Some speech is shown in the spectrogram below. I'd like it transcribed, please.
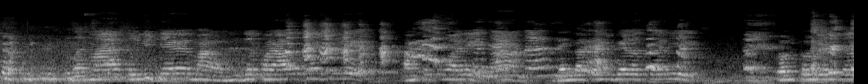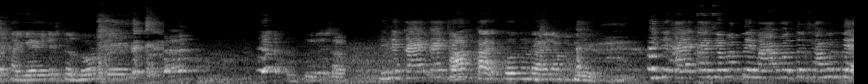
पण माझ्या मा- मुदत पण आवडत नाही तुला सांगतो तुम्हाला धंदा कमी केला तरी कोण कोण यायलेच तर जोड दे तुला सांग. तिने काय काय हा जमत काय करून राहिला म्हणजे? तिने काय काय जमत नाही माझ्याबद्दल सांगून दे.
